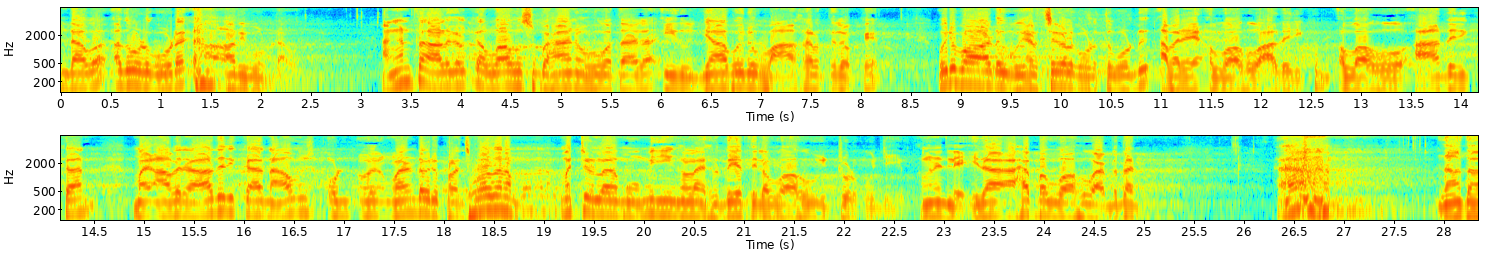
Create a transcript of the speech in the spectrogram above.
ഉണ്ടാവുക അതോടുകൂടെ അറിവും ഉണ്ടാവുക അങ്ങനത്തെ ആളുകൾക്ക് അള്ളാഹു സുബാനുഭവത്താല ഈ ദുജാബിലും ആഹാരത്തിലൊക്കെ ഒരുപാട് ഉയർച്ചകൾ കൊടുത്തുകൊണ്ട് അവരെ അള്ളാഹു ആദരിക്കും. അള്ളാഹു ആദരിക്കാൻ അവരാദരിക്കാൻ ആവശ്യ വേണ്ട ഒരു പ്രചോദനം മറ്റുള്ള മോമിനിയങ്ങളെ ഹൃദയത്തിൽ അള്ളാഹു ഇട്ടുകൊടുക്കുകയും ചെയ്യും. അങ്ങനെയല്ലേ? ഇതാ അഹബ് അള്ളാഹു അബദൻ. നാദാ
